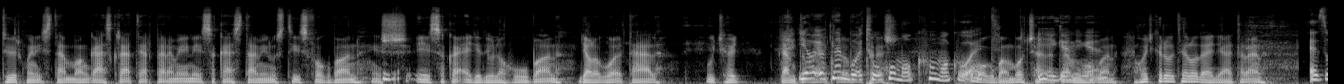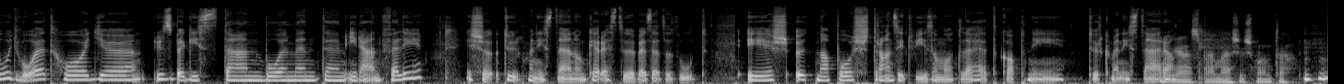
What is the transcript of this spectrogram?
Türkmenisztánban gázkráter peremén éjszakáztál mínusz 10 fokban, és éjszaka egyedül a hóban gyalogoltál, úgyhogy nem tudom, ja, ott nem volt hó, homok, homok volt. Homokban, bocsánat, igen, nem igen. hóban. Hogy kerültél oda egyáltalán? Ez úgy volt, hogy Üzbegisztánból mentem Irán felé, és a Türkmenisztánon keresztül vezet az út. És öt napos tranzitvízumot lehet kapni Türkmenisztára. Igen, ezt már más is mondta. Uh-huh.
